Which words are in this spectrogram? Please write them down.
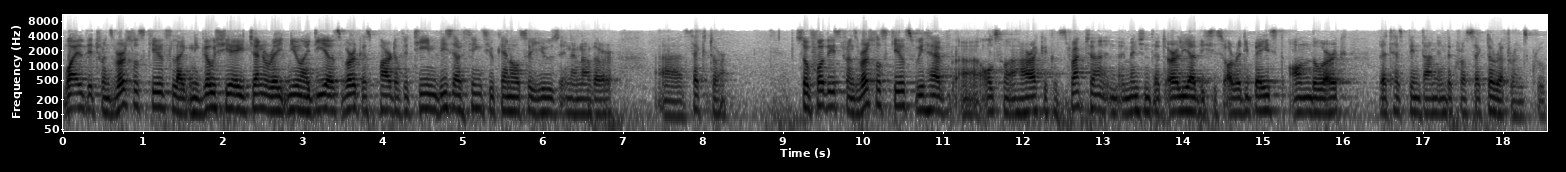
While the transversal skills like negotiate, generate new ideas, work as part of a team, these are things you can also use in another uh, sector. So for these transversal skills, we have uh, also a hierarchical structure, and I mentioned that earlier. This is already based on the work that has been done in the cross-sector reference group.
